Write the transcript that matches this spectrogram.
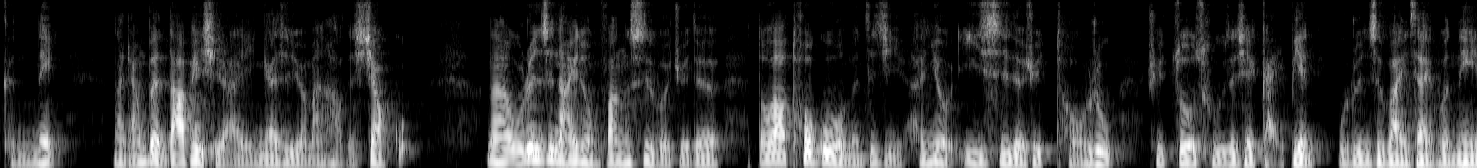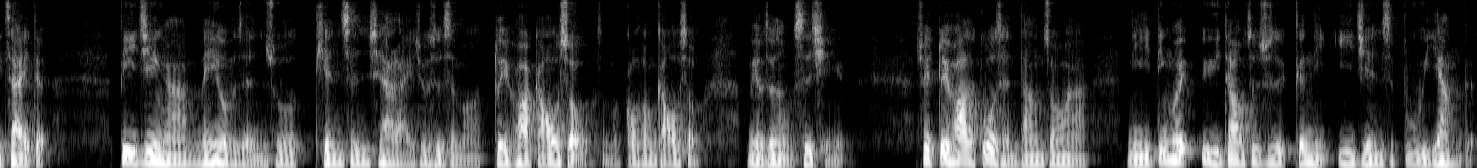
跟内，那两本搭配起来应该是有蛮好的效果。那无论是哪一种方式，我觉得都要透过我们自己很有意识的去投入，去做出这些改变，无论是外在或内在的。毕竟啊，没有人说天生下来就是什么对话高手、什么沟通高手，没有这种事情。所以对话的过程当中啊，你一定会遇到就是跟你意见是不一样的，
